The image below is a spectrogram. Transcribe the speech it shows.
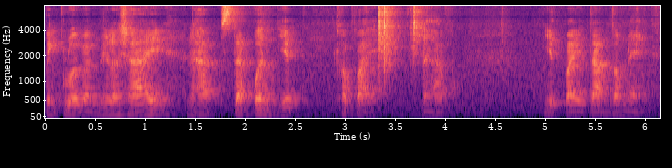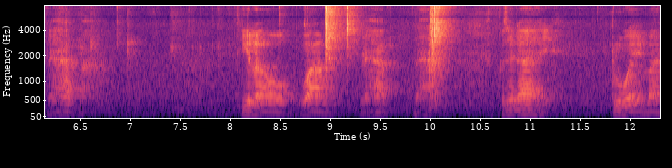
เป็นกลวยแบบนี้เราใช้นะครับสเตปเปิลเย็บเข้าไปนะครับ เย็บไปตามตำแหน่งนะครับ ที่เราวางนะครับนะก็จะได้กลวยมา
